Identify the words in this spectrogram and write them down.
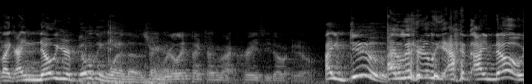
like I know you're building one of those right You now. really think I'm that crazy, don't you? I do. I literally, I, I know,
